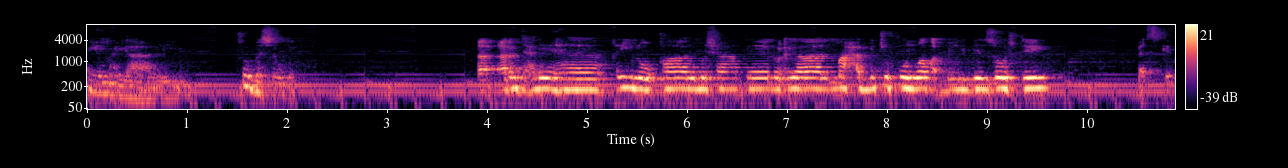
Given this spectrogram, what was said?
هي عيالي شو بسوي؟ أرد عليها قيل وقال ومشاكل وعيال ما حب تشوفون وضع بيني وبين زوجتي. بسكت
